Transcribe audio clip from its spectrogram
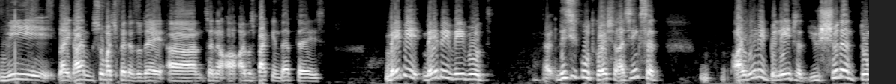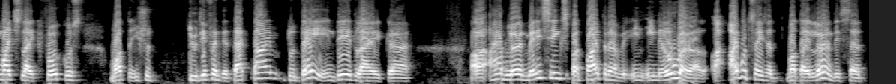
we like I'm so much better today um, than I was back in that days. Maybe maybe we would. Uh, this is a good question. I think that I really believe that you shouldn't too much like focus what you should do different at that time. Today, indeed, like uh, I have learned many things, but Pipedrive in in overall, I, I, would say that what I learned is that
